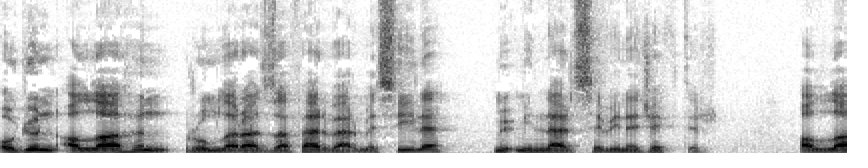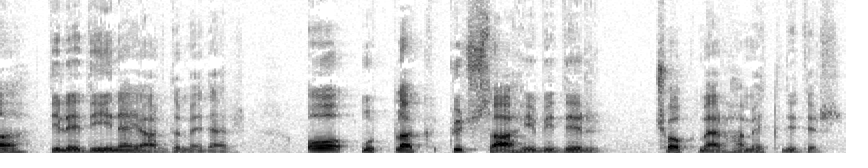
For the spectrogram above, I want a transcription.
O gün Allah'ın Rumlara zafer vermesiyle müminler sevinecektir. Allah dilediğine yardım eder. O mutlak güç sahibidir, çok merhametlidir.''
